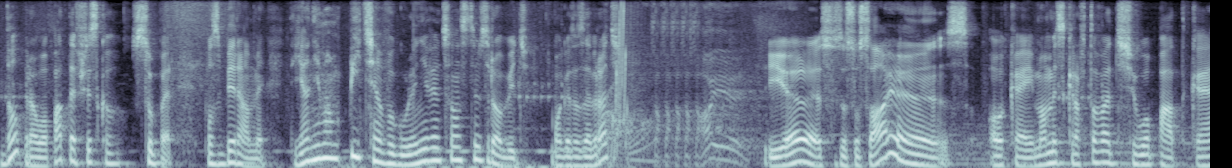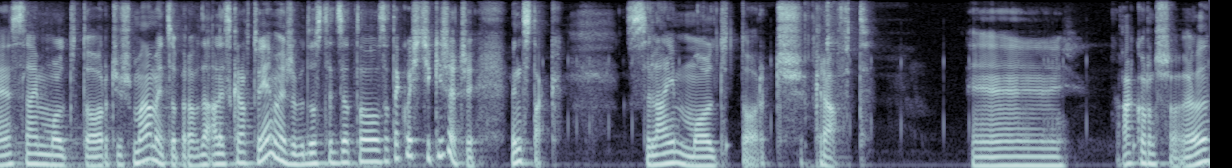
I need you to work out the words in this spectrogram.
Dobra, łopatę, wszystko super. Pozbieramy. Ja nie mam picia w ogóle, nie wiem co mam z tym zrobić. Mogę to zebrać? Yes, to science. Okej, mamy skraftować łopatkę, slime mold torch, już mamy co prawda, ale skraftujemy, żeby dostać za to, za te kłaściki rzeczy. Więc tak, slime mold torch, craft. Yy, acorn shovel.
